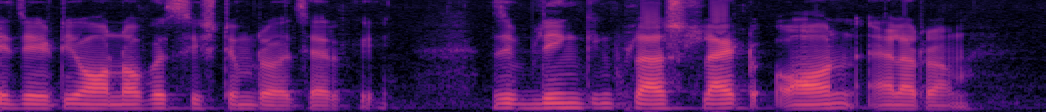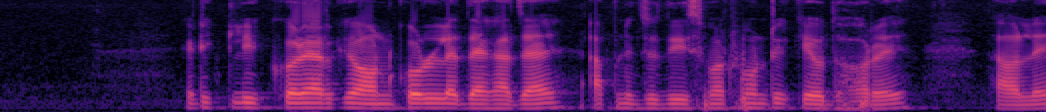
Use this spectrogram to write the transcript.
এই যে এটি অন অফের সিস্টেম রয়েছে আর কি। যে blinking flash light on alarm এটি ক্লিক করে আর কি অন করলে দেখা যায়, আপনি যদি স্মার্টফোনটি কেউ ধরে, তাহলে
